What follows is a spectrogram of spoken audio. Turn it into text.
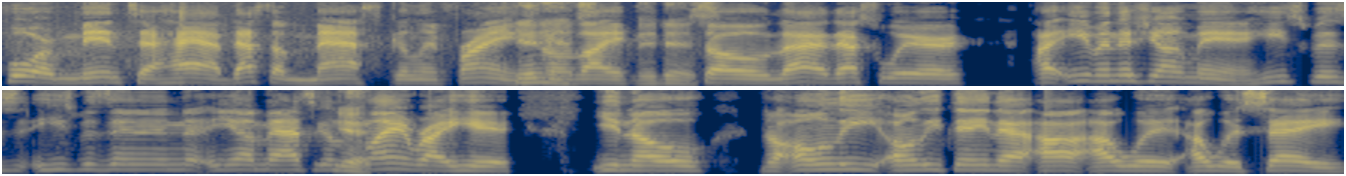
for men to have that's a masculine frame It so is. like It is. so that that's where I, even this young man he's he's presenting a young masculine Yeah. flame right here you know the only only thing that I, I would i would say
